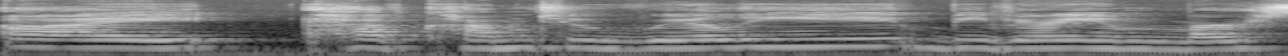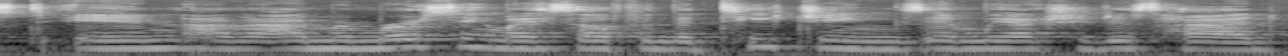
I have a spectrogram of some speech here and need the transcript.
I have come to really be very immersed in. I'm, I'm, immersing myself in the teachings, and we actually just had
